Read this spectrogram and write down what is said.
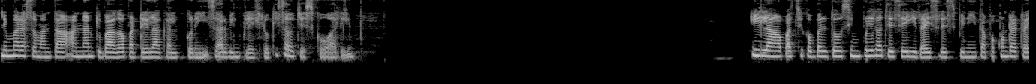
నిమ్మరసం అంతా అన్నానికి బాగా పట్టేలా కలుపుకొని సర్వింగ్ ప్లేట్లోకి సర్వ్ చేసుకోవాలి. ఇలా పచ్చి కొబ్బరితో సింపుల్గా చేసే ఈ రైస్ రెసిపీని తప్పకుండా ట్రై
